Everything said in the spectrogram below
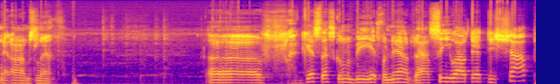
at arm's length. I guess that's going to be it for now. I'll see you out at the shop,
